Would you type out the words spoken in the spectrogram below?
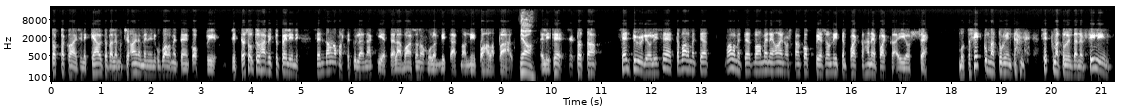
totta kai sinne käytävälle, mutta se aina meni niin kuin valmentajan koppiin. Sitten jos oltu hävitty peli, niin sen naamasta kyllä näki, että älä vaan sano mulle mitään, että mä oon niin pahalla päällä. Joo. Eli se, se tota, sen tyyli oli se, että valmentajat, valmentajat vaan menee ainoastaan koppiin ja se on niiden paikka, hänen paikka ei ole se. Mutta sitten kun mä tulin tänne, sit kun mä tulin tänne Filiin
